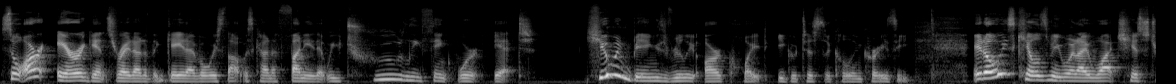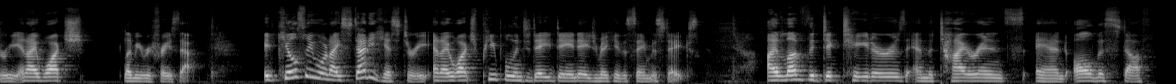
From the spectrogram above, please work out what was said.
So our arrogance right out of the gate, I've always thought was kind of funny that we truly think we're it human beings really are quite egotistical and crazy. It always kills me when I watch history and I watch, let me rephrase that. It kills me when I study history and I watch people in today's day and age making the same mistakes. I love the dictators and the tyrants and all this stuff.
